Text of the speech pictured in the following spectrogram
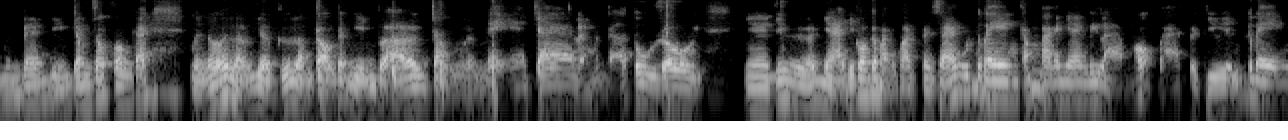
Mình đem chuyện chăm sóc con cái. Mình nói là bây giờ cứ làm tròn trách nhiệm vợ chồng mẹ cha là mình đã tu rồi. Chứ ở nhà chỉ có cái bằng Phật rồi sáng quýnh cái ben cắm ba cái nhang đi làm hốt bạc rồi chiều quýnh cái ben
